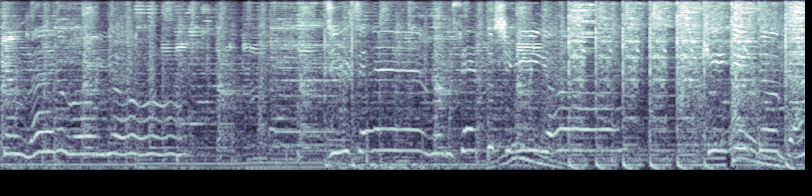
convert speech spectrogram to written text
変わろうよ人生をリセットしようきっと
